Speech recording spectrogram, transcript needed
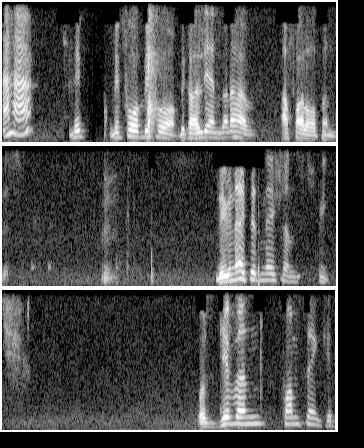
Uh-huh. Be- before, before, because Leon's going to have a follow-up on this. The United Nations speech was given from. Kitts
